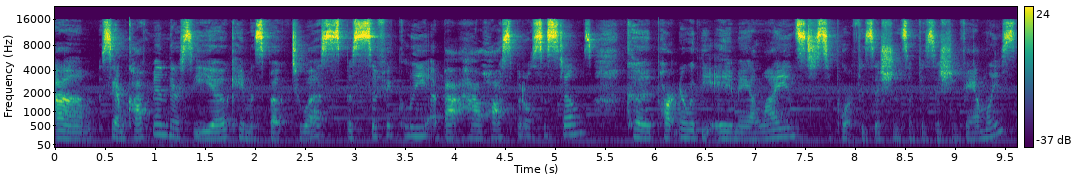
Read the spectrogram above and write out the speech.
Um, Sam Kaufman, their CEO, came and spoke to us specifically about how hospital systems could partner with the AMA Alliance to support physicians and physician families.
